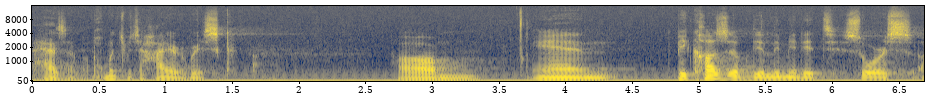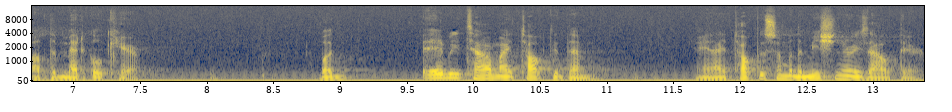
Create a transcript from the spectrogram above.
has a much much higher risk, um, and because of the limited source of the medical care. But every time I talk to them, and I talk to some of the missionaries out there,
